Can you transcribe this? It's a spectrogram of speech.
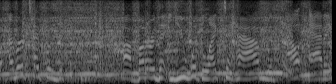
whatever type of uh, butter that you would like to have without adding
